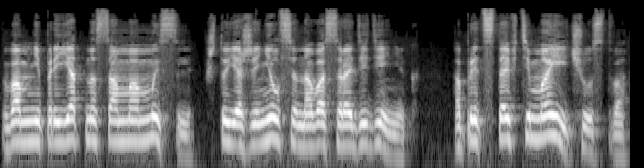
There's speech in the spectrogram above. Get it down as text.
Вам неприятна сама мысль, что я женился на вас ради денег. А представьте мои чувства,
